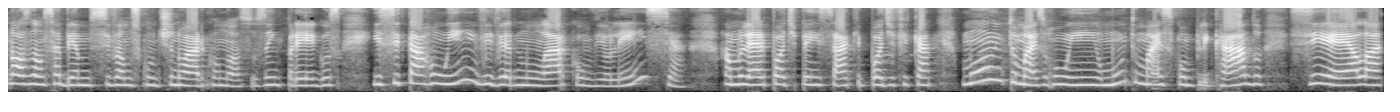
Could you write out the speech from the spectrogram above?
nós não sabemos se vamos continuar com nossos empregos e se está ruim viver num lar com violência, a mulher pode pensar que pode ficar muito mais ruim, muito mais complicado se ela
